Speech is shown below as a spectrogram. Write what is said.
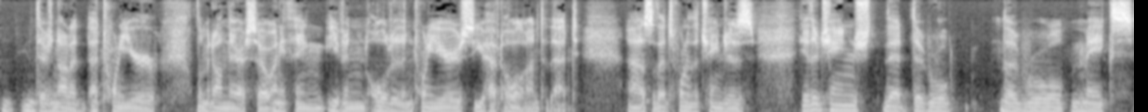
there's not a, a 20 year limit on there. So anything even older than 20 years, you have to hold on to that. Uh, so that's one of the changes. The other change that the rule the rule makes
